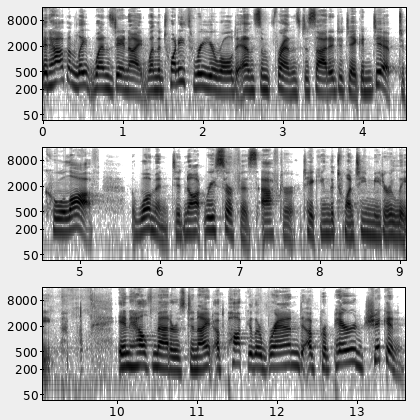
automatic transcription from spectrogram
It happened late Wednesday night when the 23 year old and some friends decided to take a dip to cool off. The woman did not resurface after taking the 20 meter leap. In Health Matters tonight, a popular brand of prepared chicken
